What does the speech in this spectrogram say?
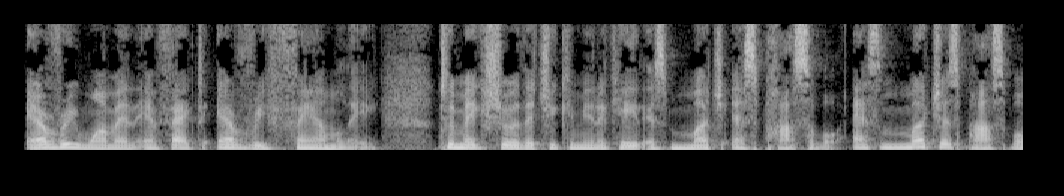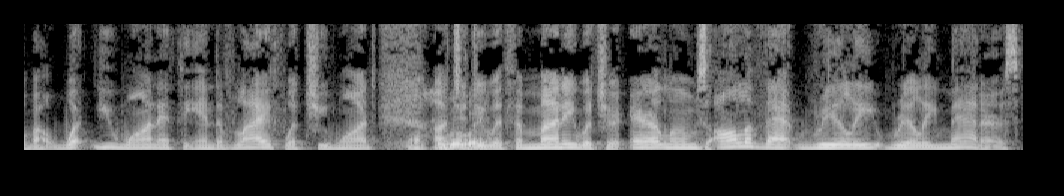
every woman, in fact, every family, to make sure that you communicate as much as possible, as much as possible about what you want at the end of life, what you want uh, to do with the money, with your heirlooms. All of that really, really matters.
